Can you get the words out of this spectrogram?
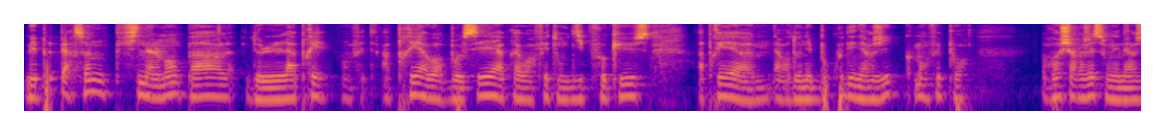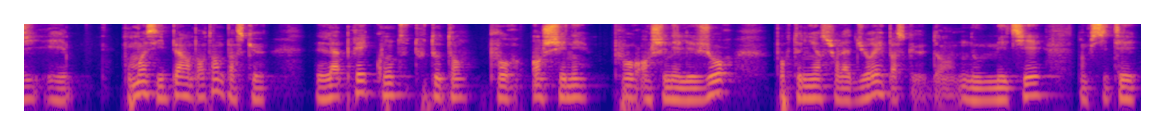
Mais peu de personnes finalement parlent de l'après, en fait. Après avoir bossé, après avoir fait ton deep focus, après euh, avoir donné beaucoup d'énergie, comment on fait pour recharger son énergie? Et pour moi, c'est hyper important parce que l'après compte tout autant pour enchaîner, pour enchaîner les jours, pour tenir sur la durée, parce que dans nos métiers, donc si t'es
